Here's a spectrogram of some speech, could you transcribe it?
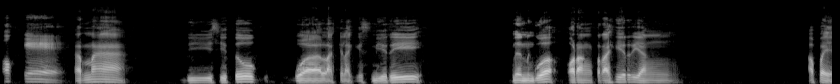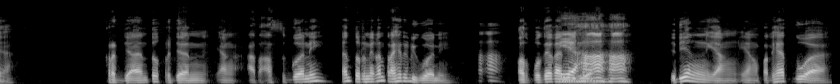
Oke. Karena di situ gua laki-laki sendiri dan gua orang terakhir yang apa ya? Kerjaan tuh kerjaan yang atas gua nih, kan turunnya kan terakhir di gua nih. Ha, Outputnya kan Iya, di gua. ha, ha. Jadi yang yang yang terlihat gua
